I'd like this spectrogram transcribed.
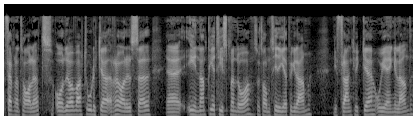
1500-talet och det har varit olika rörelser eh, innan pietismen då, som vi talade om tidigare program, i Frankrike och i England.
